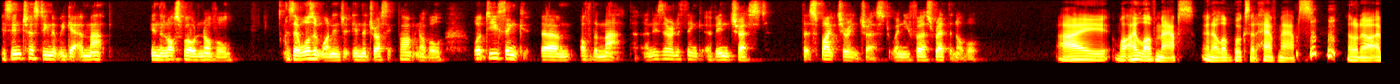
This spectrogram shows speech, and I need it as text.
it's interesting that we get a map in the Lost World novel, as there wasn't one in, in the Jurassic Park novel. What do you think um, of the map? And is there anything of interest that spiked your interest when you first read the novel? I well, I love maps and I love books that have maps. I don't know. I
